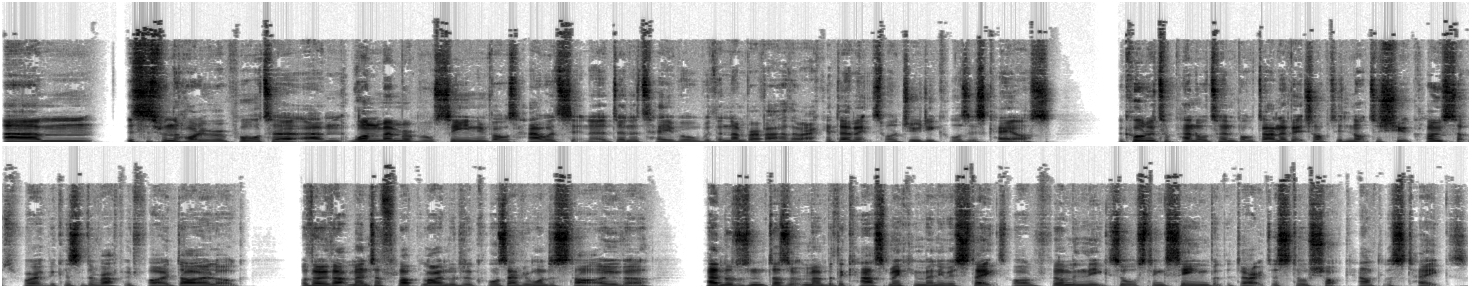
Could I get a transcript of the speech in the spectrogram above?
Um, this is from the Hollywood Reporter. Um, one memorable scene involves Howard sitting at a dinner table with a number of other academics while Judy causes chaos. According to Pendleton, Bogdanovich opted not to shoot close ups for it because of the rapid fire dialogue. Although that meant a flub line would have caused everyone to start over. Pendleton doesn't remember the cast making many mistakes while filming the exhausting scene, but the director still shot countless takes.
